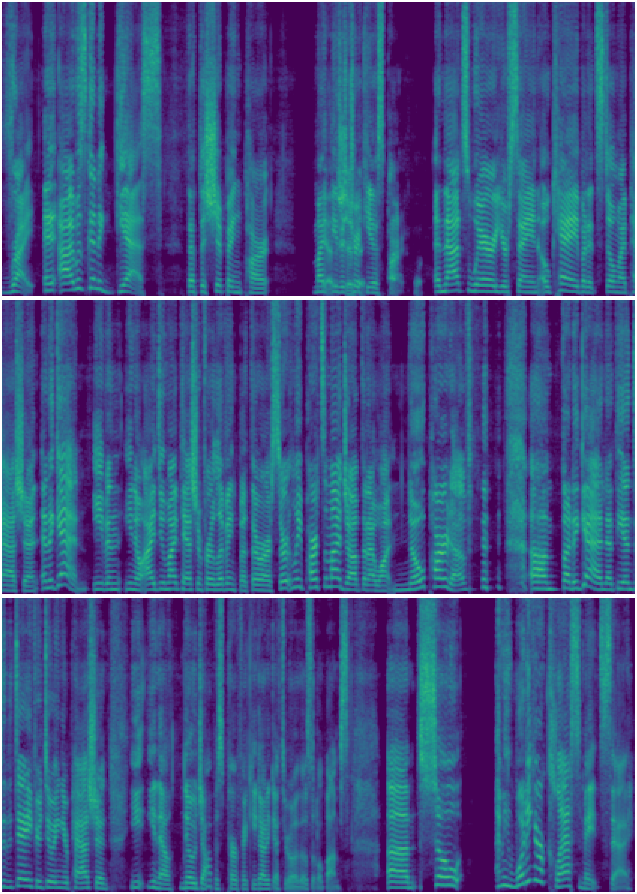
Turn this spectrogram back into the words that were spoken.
Right. And I was gonna guess that the shipping part might yeah, be the trickiest it. part. And that's where you're saying, okay, but it's still my passion. And again, even, you know, I do my passion for a living, but there are certainly parts of my job that I want no part of. um, but again, at the end of the day, if you're doing your passion, you, you know, no job is perfect. You got to get through all those little bumps. Um, so, I mean, what do your classmates say?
